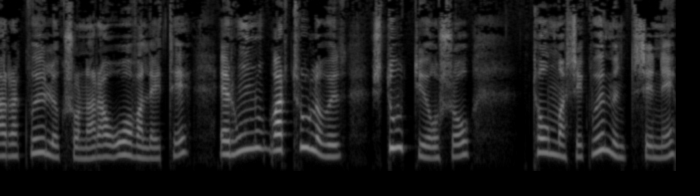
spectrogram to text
Ara Guðlökssonar á ofaleiti, er hún var trúlofuð stúdiósó Tómasi Guðmundsinni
